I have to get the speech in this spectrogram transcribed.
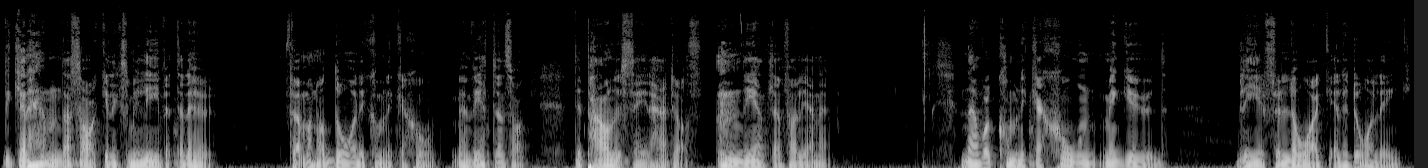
det kan hända saker liksom i livet, eller hur? För att man har dålig kommunikation. Men vet du en sak? Det Paulus säger här till oss, det är egentligen följande. När vår kommunikation med Gud blir för låg eller dålig,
